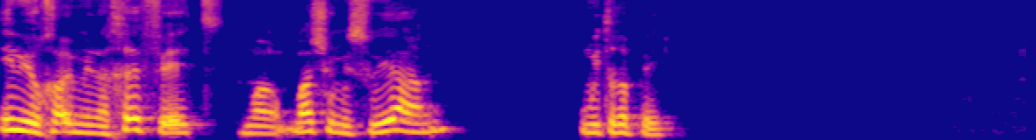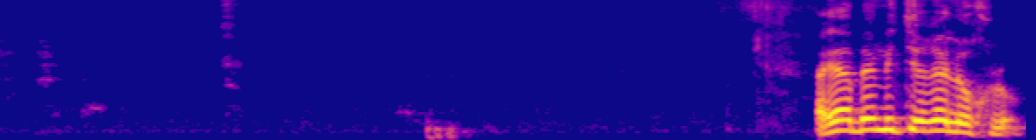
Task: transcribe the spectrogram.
אם יאכל מן החפץ, כלומר משהו מסוים, הוא מתרפא. היה בן מתיירא לאוכלו,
